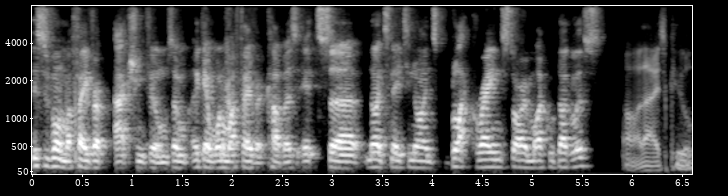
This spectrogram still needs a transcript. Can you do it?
This is one of my favorite action films, and again, one of my favorite covers. It's uh, 1989's Black Rain, starring Michael Douglas. Oh, that is cool.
